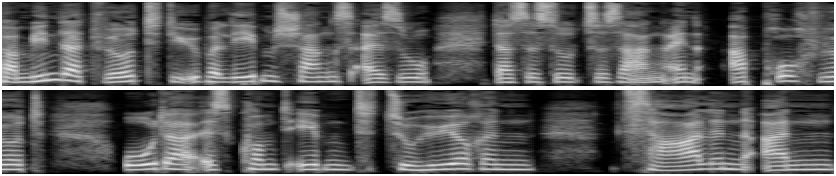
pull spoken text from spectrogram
vermindert wird, die Überlebenschance, also dass es sozusagen ein Abbruch wird, oder es kommt eben zu höheren Zahlen an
